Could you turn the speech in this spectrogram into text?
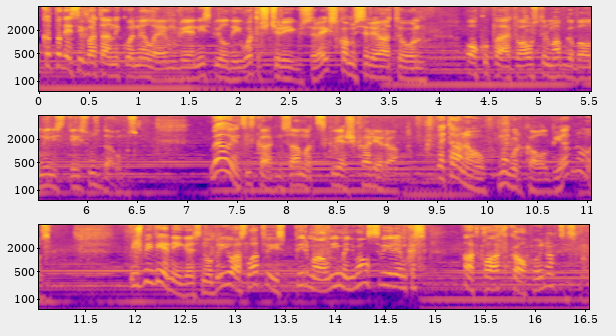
Kad patiesībā tā neko nelēma, vien izpildīja otršķirīgus Reichskomisariātu un okupēto austrumu apgabalu ministrijas uzdevumus. Vēl viens izkārtnes amats kviešu karjerā, vai tā nav mugurkaula diagnoze? Viņš bija vienīgais no brīvās Latvijas pirmā līmeņa valsts vīriem, kas atklāti kalpoja nacismam.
